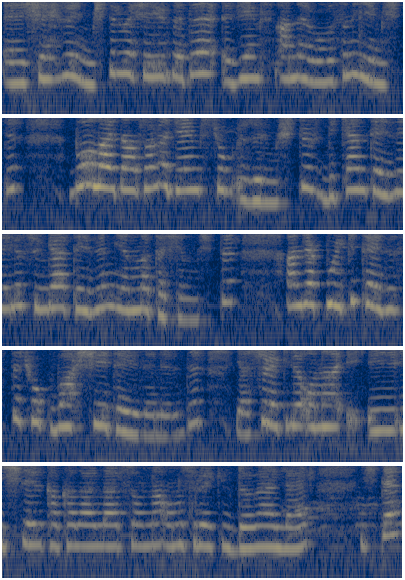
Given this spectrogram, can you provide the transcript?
e, şehre inmiştir ve şehirde de e, James'in anne ve babasını yemiştir. Bu olaydan sonra James çok üzülmüştür. Diken teyze ile Sünger teyzenin yanına taşınmıştır. Ancak bu iki teyzesi de çok vahşi teyzeleridir. Ya sürekli ona işleri kakalarlar, sonra onu sürekli döverler. İşte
